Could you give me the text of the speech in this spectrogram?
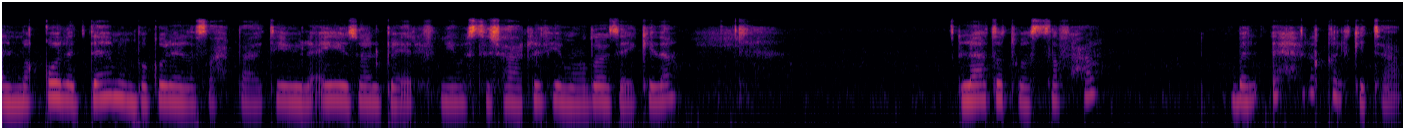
المقولة دائما بقولها لصحباتي ولأي زول بيعرفني واستشارني في موضوع زي كده لا تطوي الصفحة بل احرق الكتاب.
